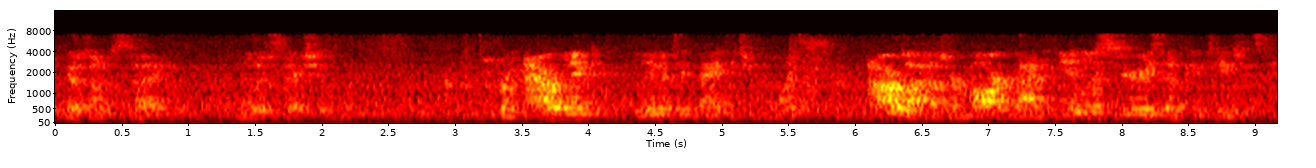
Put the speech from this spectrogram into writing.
He goes on to say, another section, from our limited vantage point, our lives are marked by an endless series of contingencies.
